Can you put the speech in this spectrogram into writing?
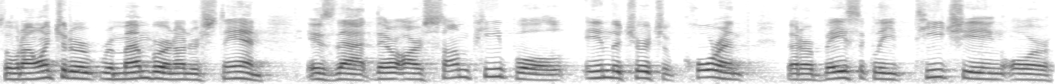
So, what I want you to remember and understand is that there are some people in the church of Corinth that are basically teaching or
